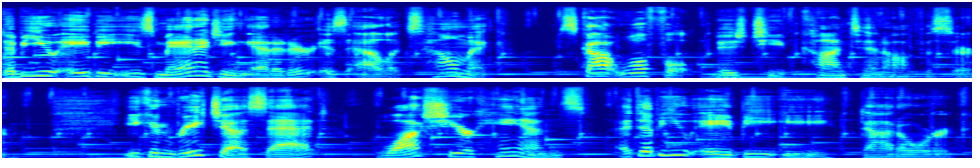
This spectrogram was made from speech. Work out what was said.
WABE's managing editor is Alex Helmick. Scott Woelfel is chief content officer. You can reach us at washyourhands at wabe.org.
